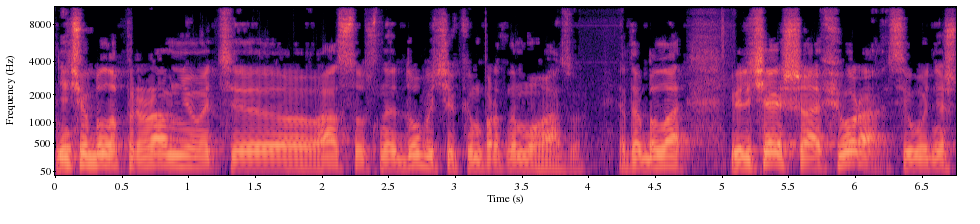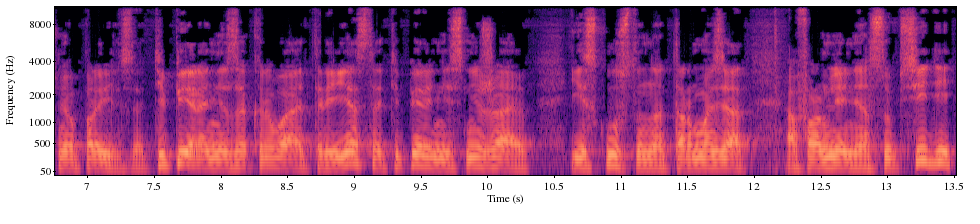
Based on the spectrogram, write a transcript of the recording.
Нечего было приравнивать э, газ собственной добычи к импортному газу. Это была величайшая афера сегодняшнего правительства. Теперь они закрывают реестры, теперь они снижают и искусственно тормозят оформление субсидий.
